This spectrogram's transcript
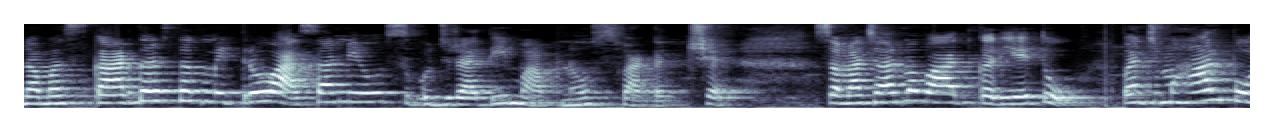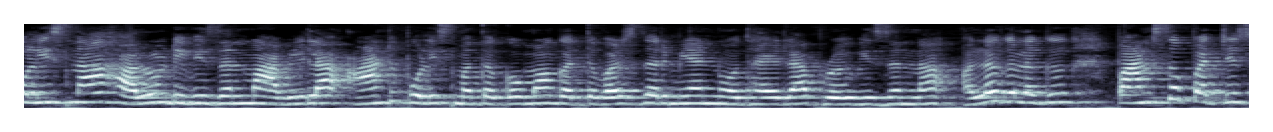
નમસ્કાર દર્શક મિત્રો, આશા ન્યૂઝ ગુજરાતીમાં આપનું સ્વાગત છે. સમાચારમાં વાત કરીએ તો, પંચમહાલ પોલીસના હાલોલ ડિવિઝનમાં આવેલા આઠ પોલીસ મથકોમાં ગત વર્ષ દરમિયાન નોંધાયેલા પ્રોવિઝનના અલગ અલગ પાંચસો પચીસ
